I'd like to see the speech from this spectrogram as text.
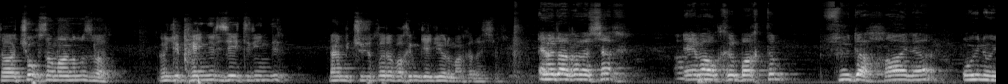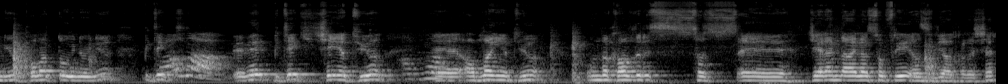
Daha çok zamanımız var. Önce peyniri zeytini indir. Ben bir çocuklara bakayım geliyorum arkadaşlar. Evet arkadaşlar. Ev halkı baktım. Sude hala oyun oynuyor. Polat da oyun oynuyor. Bir tek Valla. evet bir tek şey yatıyor. Abla. Ee, ablan yatıyor. Onu da kaldırırız. Ee, Ceren de hala sofrayı hazırlıyor arkadaşlar.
